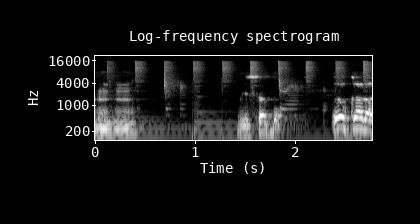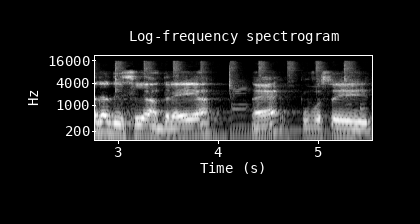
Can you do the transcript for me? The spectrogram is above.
Uhum. Isso é bom. Eu quero agradecer a Andrea, né, por você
